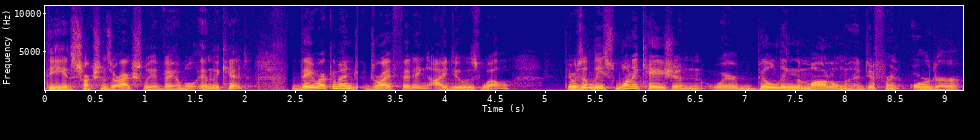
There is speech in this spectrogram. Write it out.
The instructions are actually available in the kit. They recommend dry fitting. I do as well. There was at least one occasion where building the model in a different order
